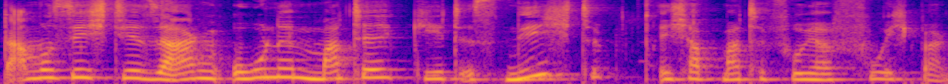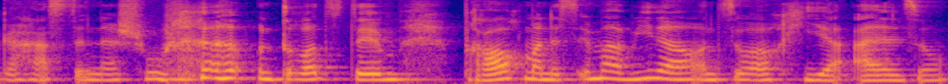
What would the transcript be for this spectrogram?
Da muss ich dir sagen, ohne Mathe geht es nicht. Ich habe Mathe früher furchtbar gehasst in der Schule und trotzdem braucht man es immer wieder und so auch hier. Also,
